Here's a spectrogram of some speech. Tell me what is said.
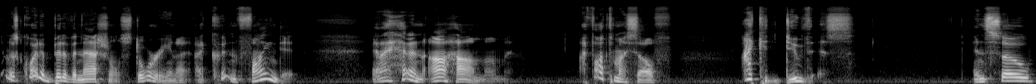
It was quite a bit of a national story, and I, I couldn't find it. And I had an aha moment. I thought to myself, I could do this. And so,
